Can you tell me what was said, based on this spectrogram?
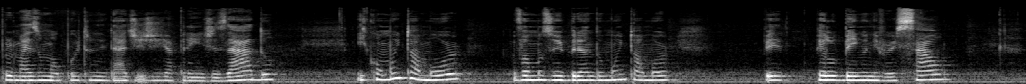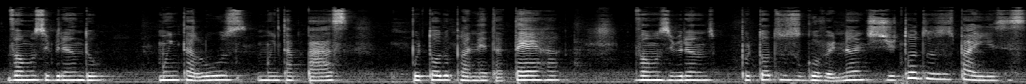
por mais uma oportunidade de aprendizado e com muito amor, vamos vibrando muito amor pelo bem universal, vamos vibrando muita luz, muita paz por todo o planeta Terra, vamos vibrando por todos os governantes de todos os países.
